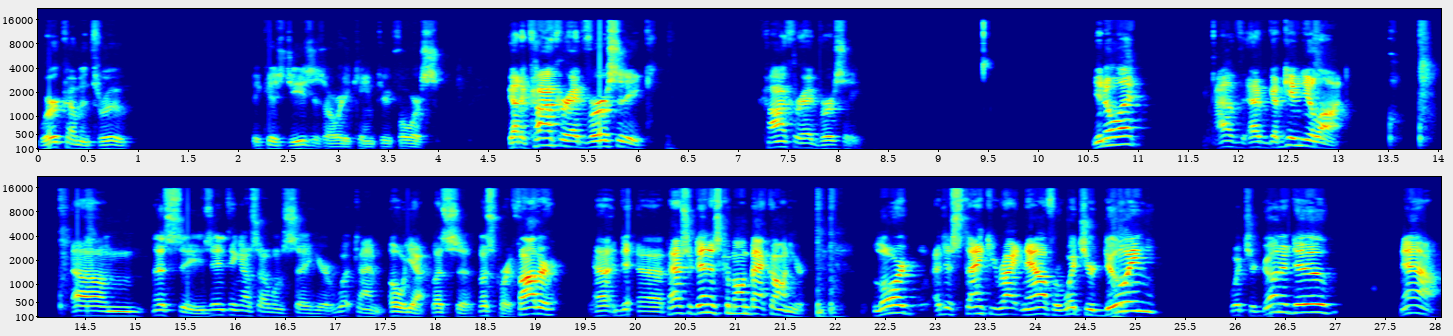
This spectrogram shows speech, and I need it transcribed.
We're coming through because Jesus already came through for us. Got to conquer adversity. Conquer adversity. You know what? I've, I've, I've given you a lot um, let's see. Is anything else I want to say here? What time? Oh yeah, let's uh, let's pray. Father, uh, uh, Pastor Dennis, come on back on here. Lord, I just thank you right now for what you're doing, what you're gonna do. Now,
